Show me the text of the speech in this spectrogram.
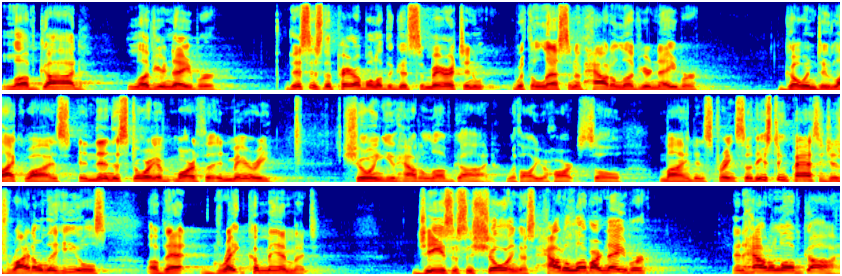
Love God, love your neighbor. This is the parable of the Good Samaritan with the lesson of how to love your neighbor. Go and do likewise. And then the story of Martha and Mary showing you how to love God with all your heart, soul, mind, and strength. So these two passages, right on the heels of that great commandment, Jesus is showing us how to love our neighbor and how to love God.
